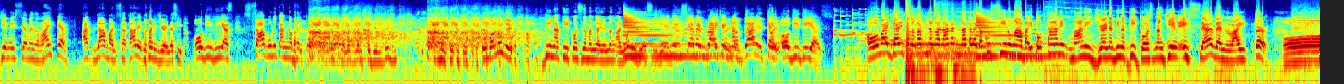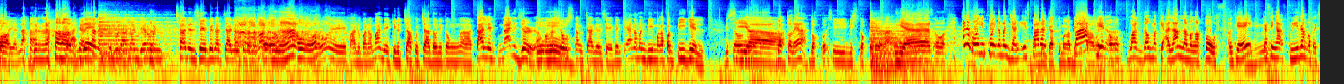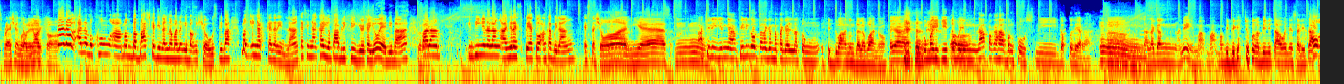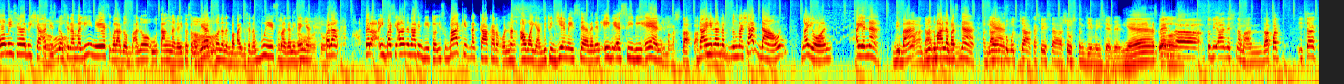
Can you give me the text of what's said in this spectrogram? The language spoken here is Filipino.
GMA7 writer at laban sa talent manager na si Ogie Diaz. Sabunutan na ba ito? Nalaglag sa building. Tumalon eh. Binatikos naman ngayon ng ano, ABS-CBN. GMA7 writer nagalit kay Ogie Diaz. Oh my God, ito na nga pinangalanan na talaga kung sino nga ba itong talent manager na binatikos ng GMA7 writer. Oh, ayan na. Grabe. Ayan na, nagsimula na ang gera ng Channel 7 at Channel 2 na naman. Oo ano? nga, oo. Oo, eh, paano ba naman eh, kinutsa-kutsa daw nitong ah, talent manager ang mga Mm. shows ng Channel 7. Kaya naman di makapagpigil si ah, Dr. Lera. Doktor, si Miss Dr. Lera. Yes, oo. Alam mo, yung point naman dyan is parang, Mabigat yung mga binitawan bakit, niya. oo, wag daw makialam ng mga posts, okay? Mhm. Kasi nga, freedom of expression daw Correct, yun. oo. Pero alam mo, kung uh, mambabash ka din lang naman ng ibang shows, di ba, mag-ingat ka na rin lang. Kasi nga kayo, public figure kayo eh, di ba? Parang, hindi nyo na lang uh, nirespeto ang kabilang estasyon. Estasyon. Yes. Mm. Actually, yun nga, feeling ko talaga matagal na tong hidwaan ng dalawa, no? Kaya kung makikita mo yung napakahabang post ni Dr. Lera, um, Mm. talagang ano eh, ma- ma- mabibigat yung mga binitawan niyang salita. Oo, may sinabi siya. At least daw sila malinis. Wala daw ano, utang na ganito sa Oo. gobyerno na nagbabayad daw sila ng buwis, mga ganyan-ganyan. Oo, so- Parang, pero yung basi ano na natin dito is bakit nagkakaroon ng awayan between GMA7 and ABS-CBN Yung mga staff. actually. dahil lang na, nung na-shutdown, ngayon, ayan na. Di ba? Ah, ang Lumalabas na. Ang daming Yes. kumutya kasi sa shows ng GMA7. Yes. Well, oo. uh, to be honest naman, dapat isa,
